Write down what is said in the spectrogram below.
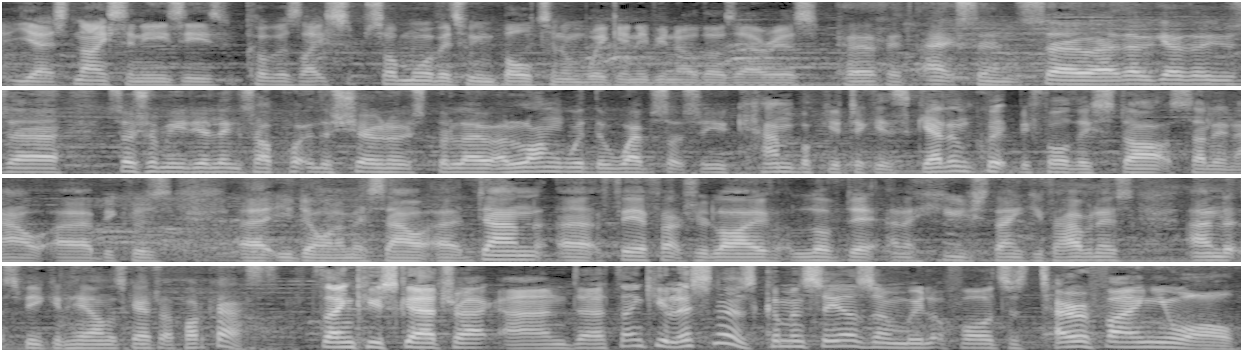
and yeah, it's nice and easy. It covers like somewhere between Bolton and Wigan, if you know those areas. Perfect, excellent. So uh, there we go. Those uh, social media links I'll put in the show notes below, along with the website, so you can book your tickets. Get them quick before they start selling out, uh, because uh, you don't want to miss out. Uh, Dan, uh, Fear Factory Live, loved it, and a huge thank you for having us and speaking here on the Scare Track podcast. Thank you, Scaretrack, and uh, thank you, listeners. Come and see us, and we look forward to terrifying you all.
